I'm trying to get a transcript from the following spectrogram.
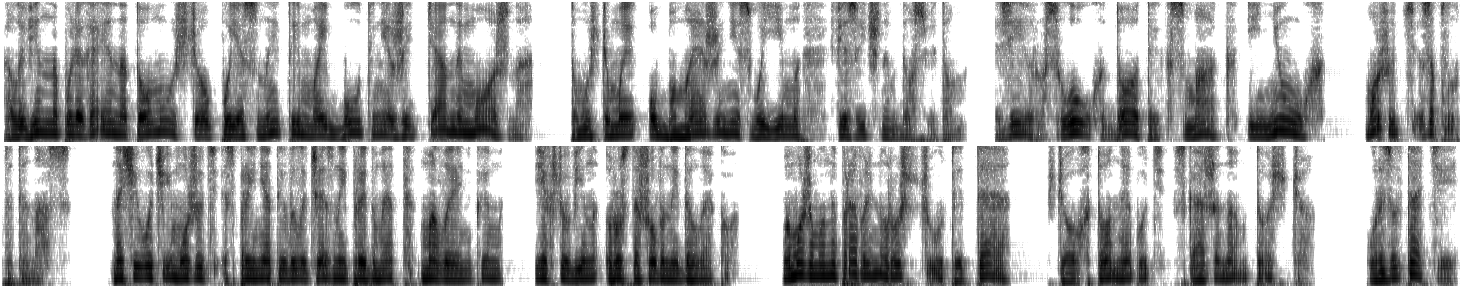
але він наполягає на тому, що пояснити майбутнє життя не можна, тому що ми обмежені своїм фізичним досвідом. Зір, слух, дотик, смак і нюх можуть заплутати нас. Наші очі можуть сприйняти величезний предмет маленьким, якщо він розташований далеко. Ми можемо неправильно розчути те, що хто-небудь скаже нам тощо. У результаті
